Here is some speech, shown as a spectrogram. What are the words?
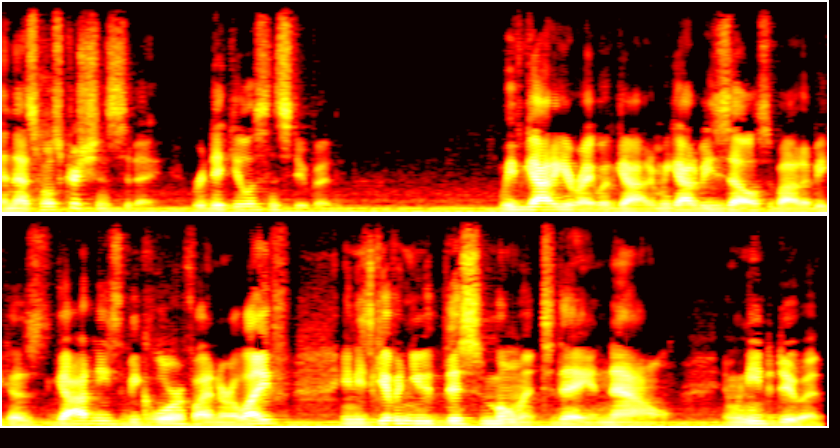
And that's most Christians today. Ridiculous and stupid. We've got to get right with God and we got to be zealous about it because God needs to be glorified in our life and He's given you this moment today and now. And we need to do it.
